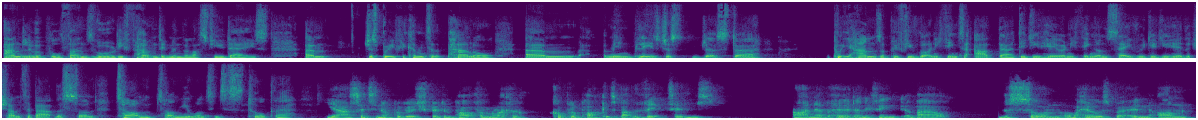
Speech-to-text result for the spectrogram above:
and Liverpool fans have already found him in the last few days. Um, just briefly coming to the panel, um, I mean, please just just uh, put your hands up if you've got anything to add there. Did you hear anything unsavoury? Did you hear the chant about the Sun? Tom, Tom, you wanting to talk there? Yeah, setting up a Bridgford, and apart from like a couple of pockets about the victims, I never heard anything about the Sun or Hillsborough. And on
